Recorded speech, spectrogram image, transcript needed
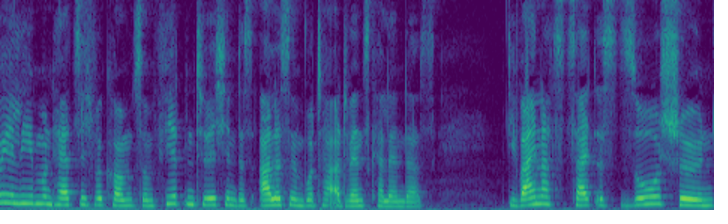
ihr Lieben und herzlich willkommen zum vierten Türchen des Alles in Butter Adventskalenders. Die Weihnachtszeit ist so schön,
